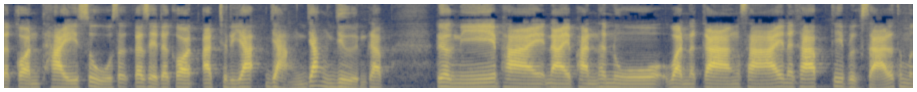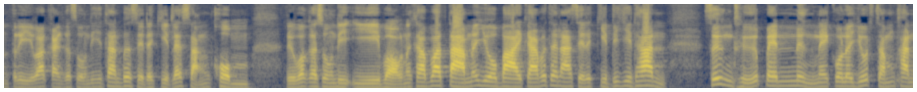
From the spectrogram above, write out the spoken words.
ตรกรไทยสู่เกษตรกรอัจฉริยะอย่างยั่งยืนครับ เรื่องนี้ภายนายพันธนูวรรณกลางซ้ายนะครับ ที่ปรึกษารัฐมนตรีว่าการกระทรวงดิจิทัลเพื่อเศรษฐกิจและสังคม หรือว่ากระทรวงดีบอกนะครับว่าตามนโยบายการพัฒนาเศรษฐกิจดิจิทัล ซึ่งถือเป็นหนึ่งในกลยุทธ์สำคัญ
